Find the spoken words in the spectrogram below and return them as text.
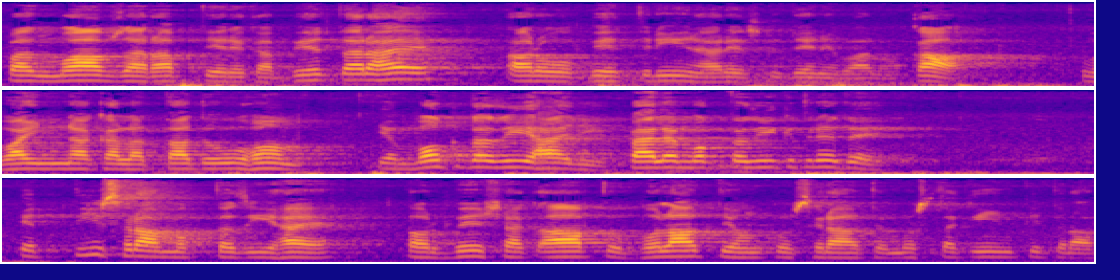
پر معاوضہ رب تیرے کا بہتر ہے اور وہ بہترین ہے رزق دینے والوں کا۔ وائن کا لتم یہ مقتضی ہے جی۔ پہلے مقتضی کتنے تھے؟ یہ تیسرا مقتضی ہے اور بے شک آپ تو بلاتے ان کو سرات مستقیم کی طرف۔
